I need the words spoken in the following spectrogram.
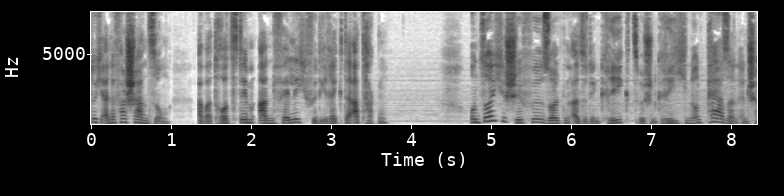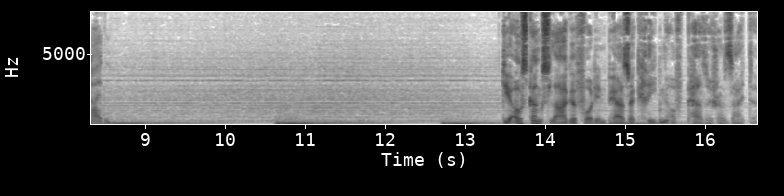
durch eine Verschanzung, aber trotzdem anfällig für direkte Attacken. Und solche Schiffe sollten also den Krieg zwischen Griechen und Persern entscheiden. Die Ausgangslage vor den Perserkriegen auf persischer Seite.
